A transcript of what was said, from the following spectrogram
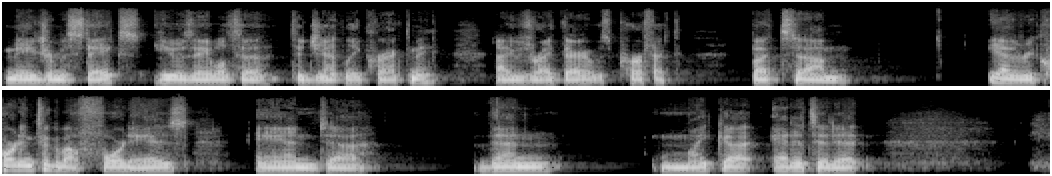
major mistakes, he was able to to gently correct me. I was right there; it was perfect. But um, yeah, the recording took about four days, and uh, then Micah edited it.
